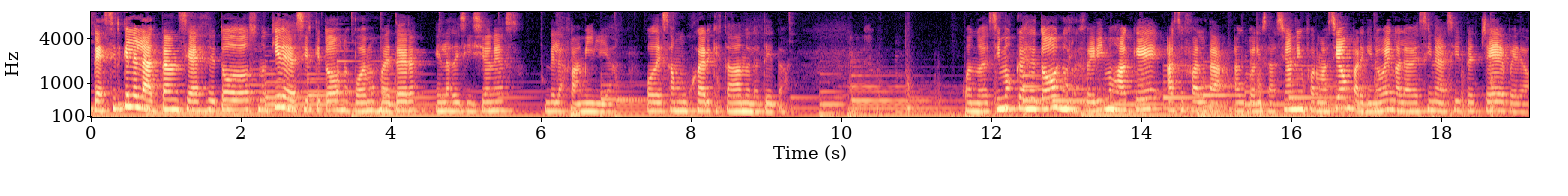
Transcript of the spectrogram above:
Decir que la lactancia es de todos no quiere decir que todos nos podemos meter en las decisiones de la familia o de esa mujer que está dando la teta. Cuando decimos que es de todos nos referimos a que hace falta actualización de información para que no venga la vecina a decirte, che, pero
